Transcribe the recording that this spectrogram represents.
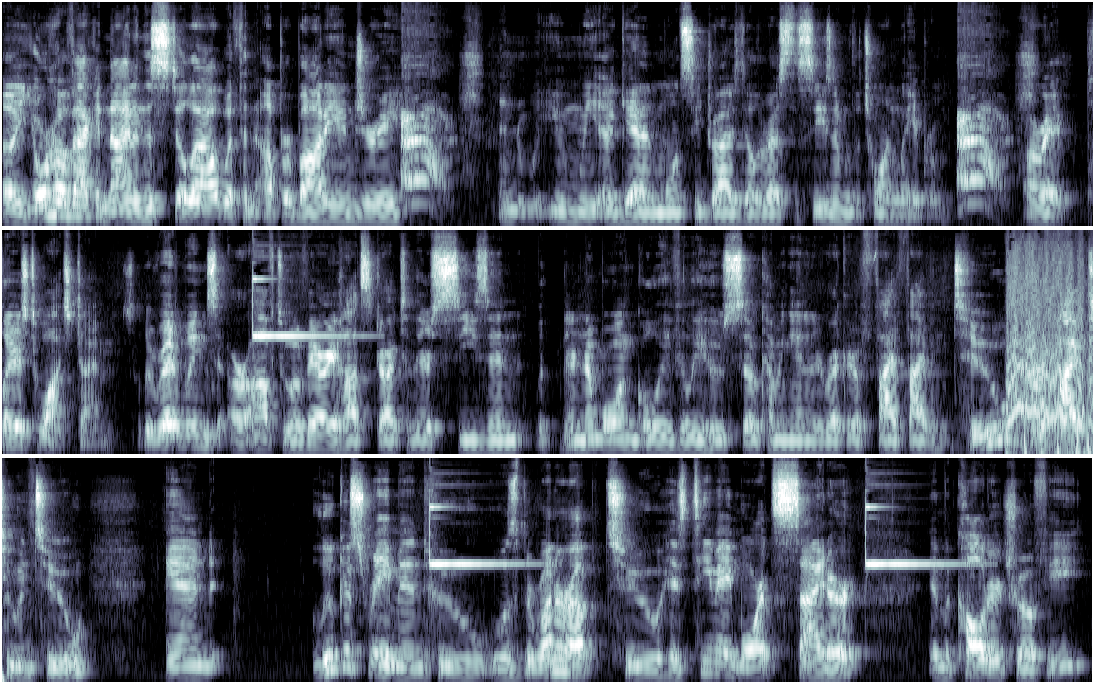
Uh, Urho Vaakanainen is still out with an upper body injury. Ouch! And we, we, again won't see Drysdale the rest of the season with a torn labrum. Ouch! All right, players to watch time. So the Red Wings are off to a very hot start to their season with their number one goalie Ville Husso coming in at a record of five five and two, or five two and two, and Lucas Raymond, who was the runner-up to his teammate Moritz Seider in the Calder Trophy.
